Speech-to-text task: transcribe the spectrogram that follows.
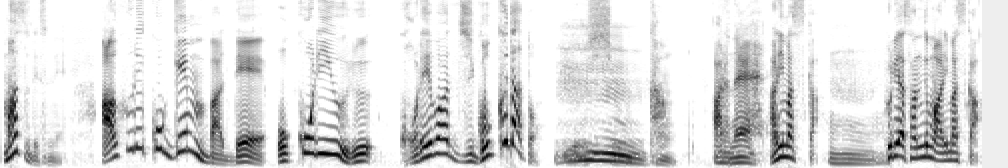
まずですね、アフレコ現場で起こりうる、これは地獄だという瞬間。あるね。ありますか？古谷さんでもありますか？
